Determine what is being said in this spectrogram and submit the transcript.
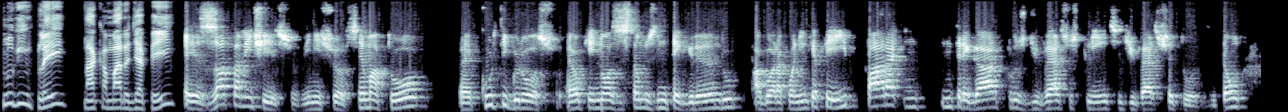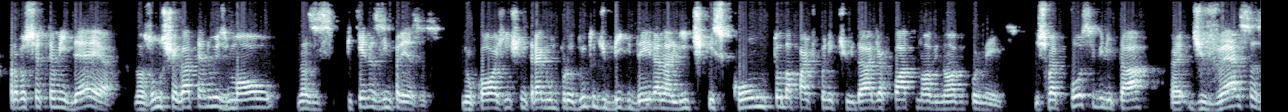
plug and play na camada de API? É exatamente isso, Vinícius. Você matou é, curto e grosso, é o que nós estamos integrando agora com a Link API para in entregar para os diversos clientes e diversos setores. Então, para você ter uma ideia, nós vamos chegar até no small, nas pequenas empresas, no qual a gente entrega um produto de Big Data Analytics com toda a parte de conectividade a 499 por mês. Isso vai possibilitar é, diversos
